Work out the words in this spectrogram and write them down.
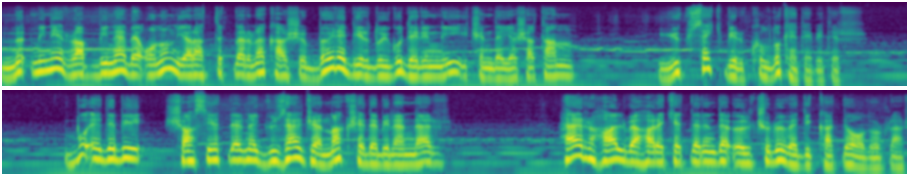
mümini Rabbine ve onun yarattıklarına karşı böyle bir duygu derinliği içinde yaşatan yüksek bir kulluk edebidir. Bu edebi şahsiyetlerine güzelce nakşedebilenler, her hal ve hareketlerinde ölçülü ve dikkatli olurlar.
